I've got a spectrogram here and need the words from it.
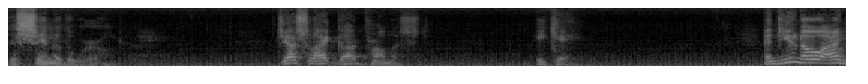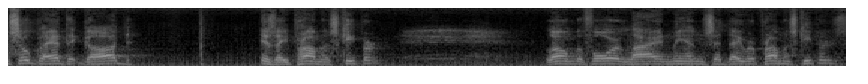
the sin of the world. Just like God promised, he came. And do you know, I'm so glad that God is a promise keeper. Long before lying men said they were promise keepers.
